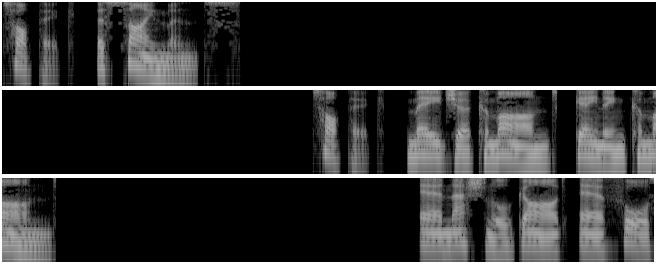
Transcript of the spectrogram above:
Topic: Assignments. Topic: Major Command, Gaining Command. Air National Guard, Air Force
